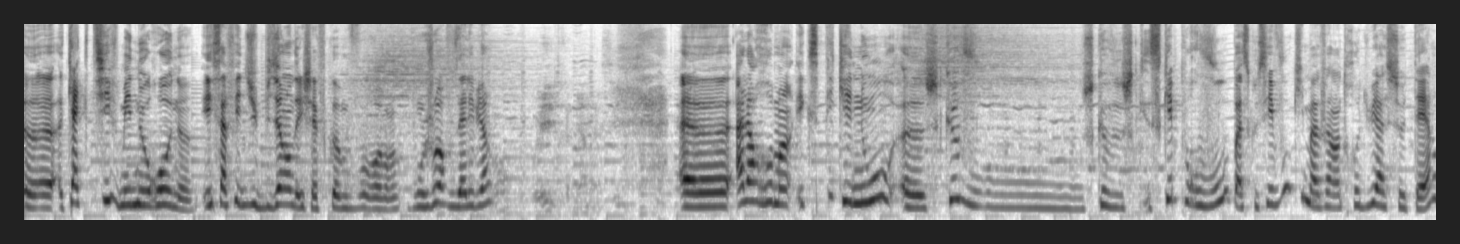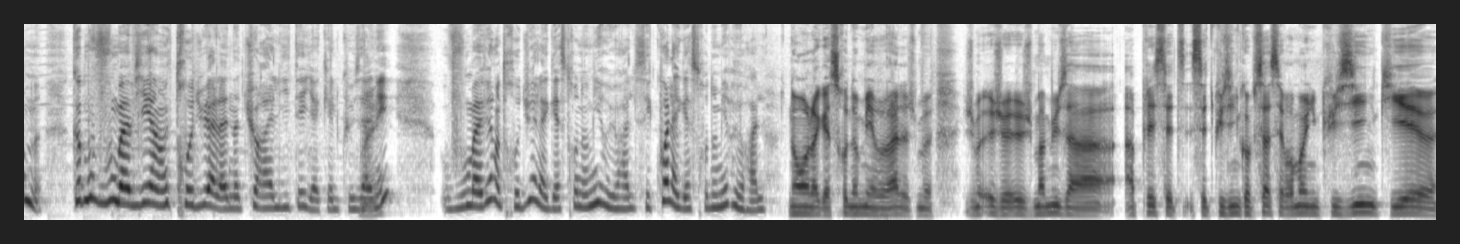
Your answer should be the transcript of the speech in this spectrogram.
euh, qui active mes neurones et ça fait du bien des chefs comme vous Romain. Bonjour, vous allez bien? Euh, alors Romain, expliquez-nous euh, ce que vous, ce que, ce qu'est pour vous, parce que c'est vous qui m'avez introduit à ce terme, comme vous m'aviez introduit à la naturalité il y a quelques années. Vous m'avez introduit à la gastronomie rurale. C'est quoi la gastronomie rurale? Non, la gastronomie rurale, je, m'amuse à appeler cette, cette, cuisine comme ça. C'est vraiment une cuisine qui est euh,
